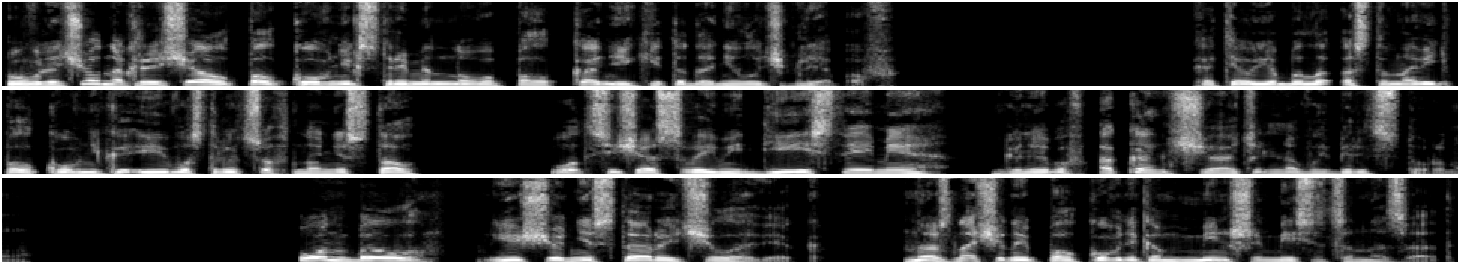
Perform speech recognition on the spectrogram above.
Увлеченно кричал полковник стременного полка Никита Данилович Глебов. Хотел я было остановить полковника и его стрельцов, но не стал. Вот сейчас своими действиями Глебов окончательно выберет сторону. Он был еще не старый человек, назначенный полковником меньше месяца назад.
